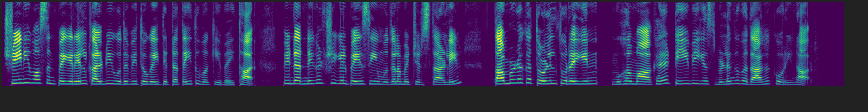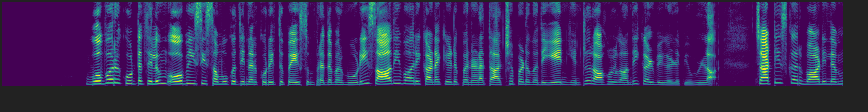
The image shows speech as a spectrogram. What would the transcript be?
ஸ்ரீனிவாசன் பெயரில் கல்வி உதவித்தொகை திட்டத்தை துவக்கி வைத்தார். பின்னர் நிகழ்ச்சியில் பேசிய முதலமைச்சர் ஸ்டாலின் தமிழக தொழில்துறையின் முகமாக டிவிஎஸ் விளங்குவதாக கூறினார். ஒவ்வொரு கூட்டத்திலும் ஓபிசி சமூகத்தினர் குறித்து பேசும் பிரதமர் மோடி சாதிவாரி கணக்கெடுப்பு நடத்த அச்சப்படுவது ஏன் என்று ராகுல்காந்தி கேள்வி எழுப்பியுள்ளார். சத்தீஸ்கர் மாநிலம்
